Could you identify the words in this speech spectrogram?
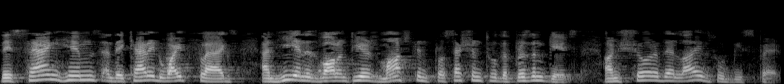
They sang hymns and they carried white flags, and he and his volunteers marched in procession through the prison gates, unsure if their lives would be spared.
